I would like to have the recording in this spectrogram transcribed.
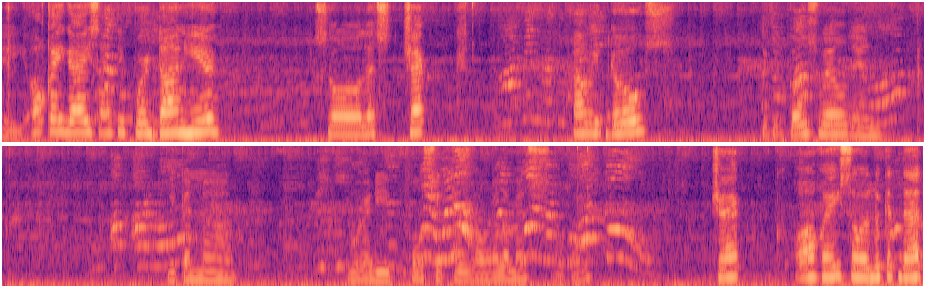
Okay guys I think we're done here so let's check how it goes if it goes well then we can uh, already post it to our LMS okay check Okay, so look at that.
